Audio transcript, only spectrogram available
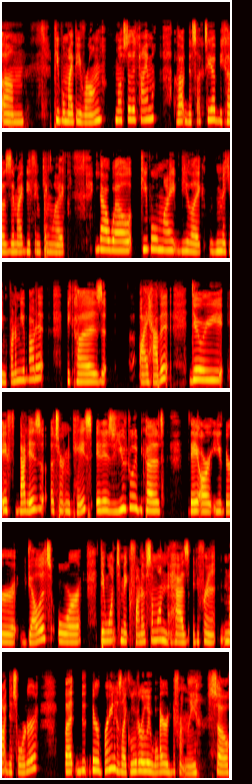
um people might be wrong most of the time about dyslexia because they might be thinking like yeah well people might be like making fun of me about it because I have it there if that is a certain case it is usually because they are either jealous or they want to make fun of someone that has a different not disorder but th- their brain is like literally wired differently so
